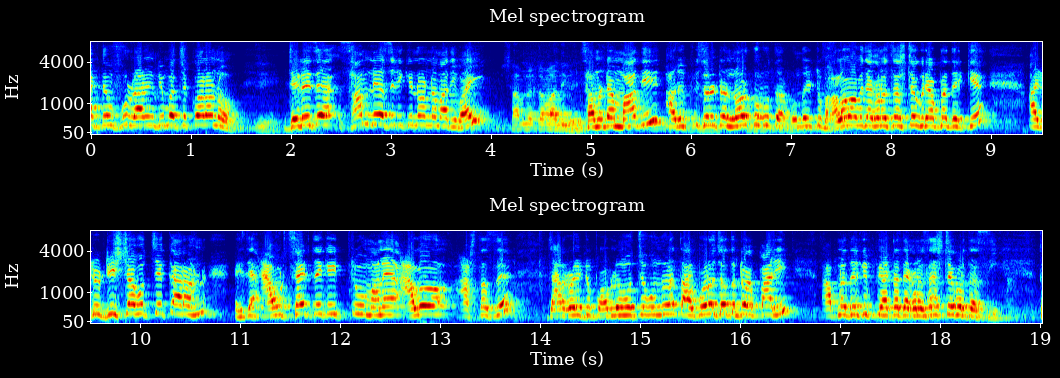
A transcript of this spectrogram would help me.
একদম ফুল রানিং ডিম হচ্ছে করানো। জি। যেটা যে সামনে আছে কি নর না মাদি ভাই? সামনেটা মাদি ভাই। সামনেটা মাদি আর পিছনেটা নর কবুতর। বন্ধু একটু ভালোভাবে দেখানোর চেষ্টা করি আপনাদেরকে। আর একটু ডিস্টার্ব হচ্ছে কারণ এই যে আউটসাইড থেকে একটু মানে আলো আসতেছে যার কারণে একটু প্রবলেম হচ্ছে বন্ধুরা। তারপরেও যতটুকু পারি আপনাদেরকে পেয়ারটা দেখানোর চেষ্টা করতেছি। তো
